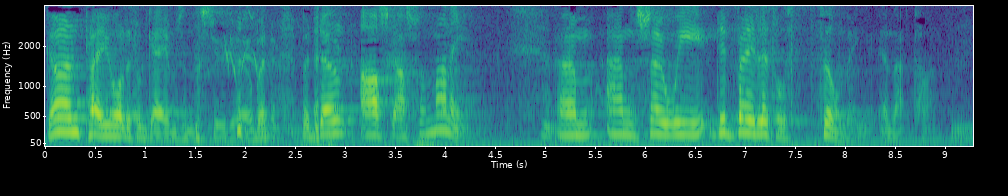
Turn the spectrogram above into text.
Go and play your little games in the studio, but, but don't ask us for money. Um, and so we did very little filming in that time.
